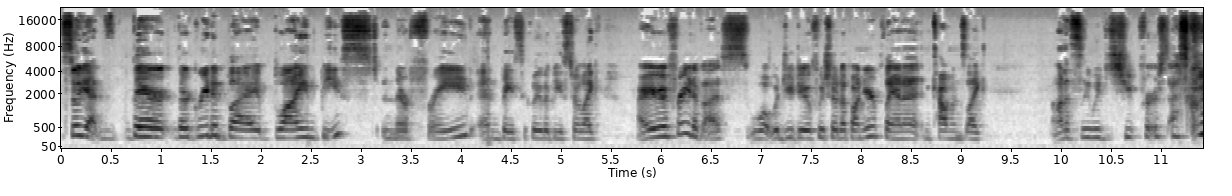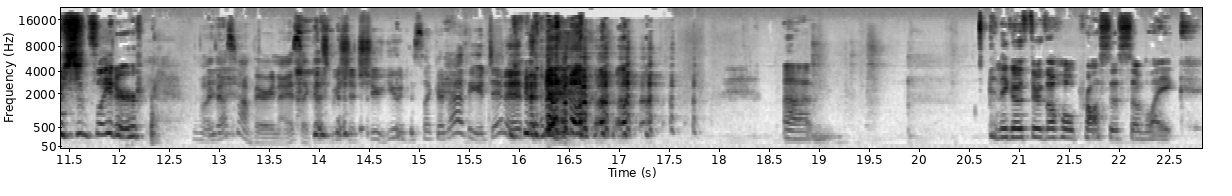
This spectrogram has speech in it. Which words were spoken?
so yeah, they're they're greeted by blind beast and they're afraid and basically the beasts are like, Why are you afraid of us? What would you do if we showed up on your planet? And Calvin's like, Honestly, we'd shoot first, ask questions later. I'm like, that's not very nice. I guess we should shoot you. And he's like, I'd rather you didn't. um, and they go through the whole process of like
